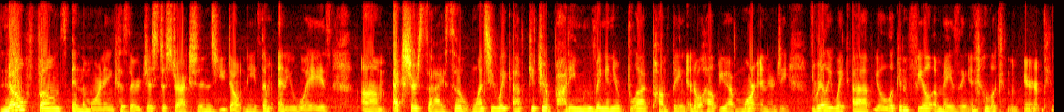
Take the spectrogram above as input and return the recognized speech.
No phones in the morning because they're just distractions. You don't need them anyway um, exercise. So once you wake up, get your body moving and your blood pumping. It'll help you have more energy. Really wake up. You'll look and feel amazing, and you'll look in the mirror and be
